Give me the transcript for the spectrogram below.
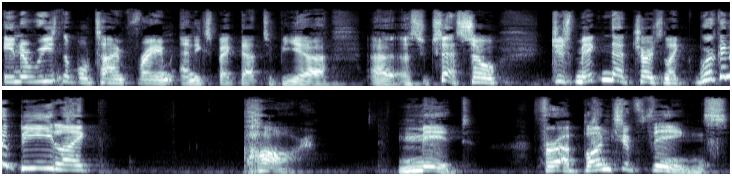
in a reasonable time frame and expect that to be a, a, a success. So just making that choice, like we're going to be like, par, mid for a bunch of things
